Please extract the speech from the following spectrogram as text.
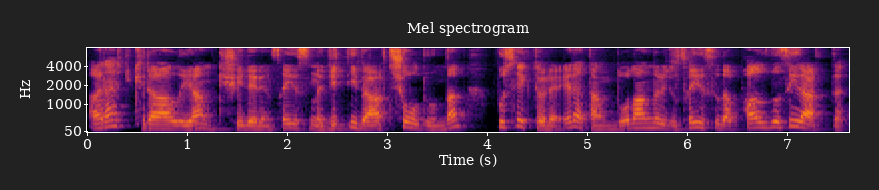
Araç kiralayan kişilerin sayısında ciddi bir artış olduğundan bu sektöre el atan dolandırıcı sayısı da fazlasıyla arttı.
